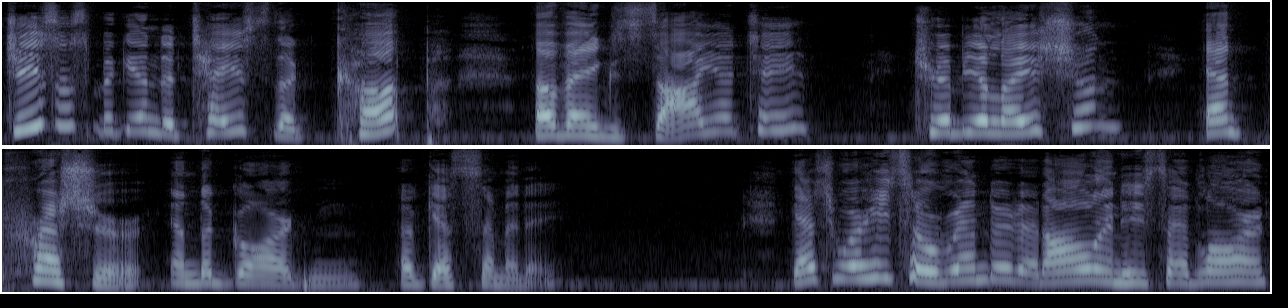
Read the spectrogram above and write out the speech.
Jesus began to taste the cup of anxiety, tribulation, and pressure in the Garden of Gethsemane. That's where he surrendered it all and he said, Lord,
